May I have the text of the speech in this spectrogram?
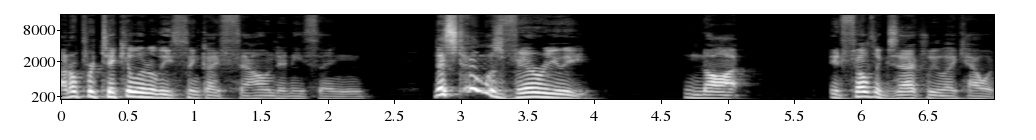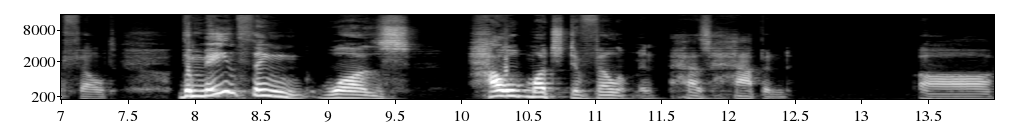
I don't particularly think I found anything. This time was very not. It felt exactly like how it felt. The main thing was how much development has happened Uh,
